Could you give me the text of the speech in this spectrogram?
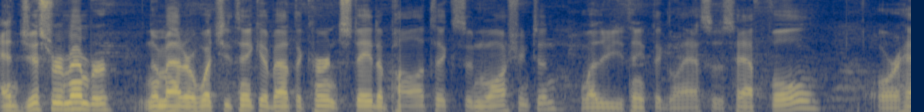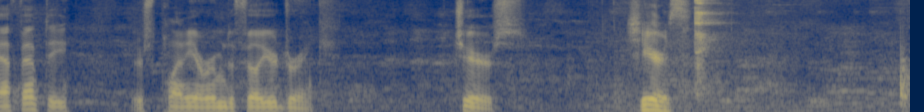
And just remember no matter what you think about the current state of politics in Washington, whether you think the glass is half full or half empty, there's plenty of room to fill your drink. Cheers. Cheers. All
